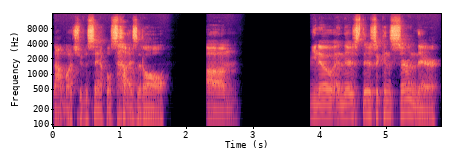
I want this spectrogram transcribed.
Not much of a sample size at all. Um, you know, and there's there's a concern there.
